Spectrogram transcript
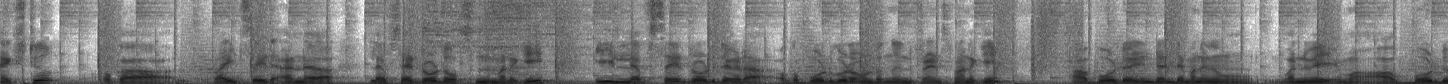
నెక్స్ట్ ఒక right side and left side road వస్తుంది మనకి. ఈ లెఫ్ట్ సైడ్ రోడ్డు దగ్గర ఒక బోర్డు కూడా ఉంటుందండి ఫ్రెండ్స్ మనకి. ఆ బోర్డు ఏంటంటే మనం వన్ వే ఆ బోర్డు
